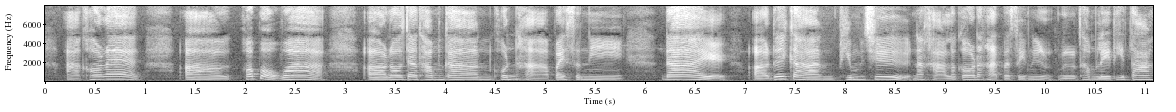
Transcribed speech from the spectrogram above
ๆอ่าข้อแรกเขาบอกว่าเราจะทำการค้นหาไปรษณีย์ได้ด้วยการพิมพ์ชื่อนะคะ แล้วก็รหัสไปรษณีย์หรือทำเลที่ตั้ง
